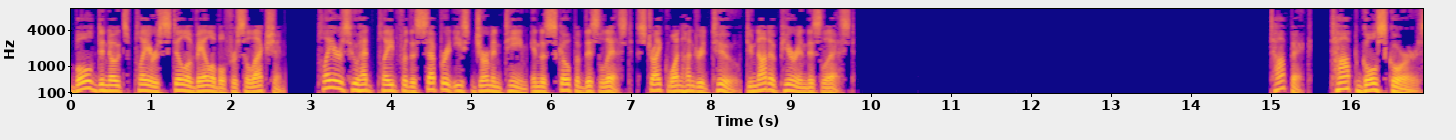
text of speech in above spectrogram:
Bold denotes players still available for selection. Players who had played for the separate East German team in the scope of this list, strike 102, do not appear in this list. Topic: Top goalscorers.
